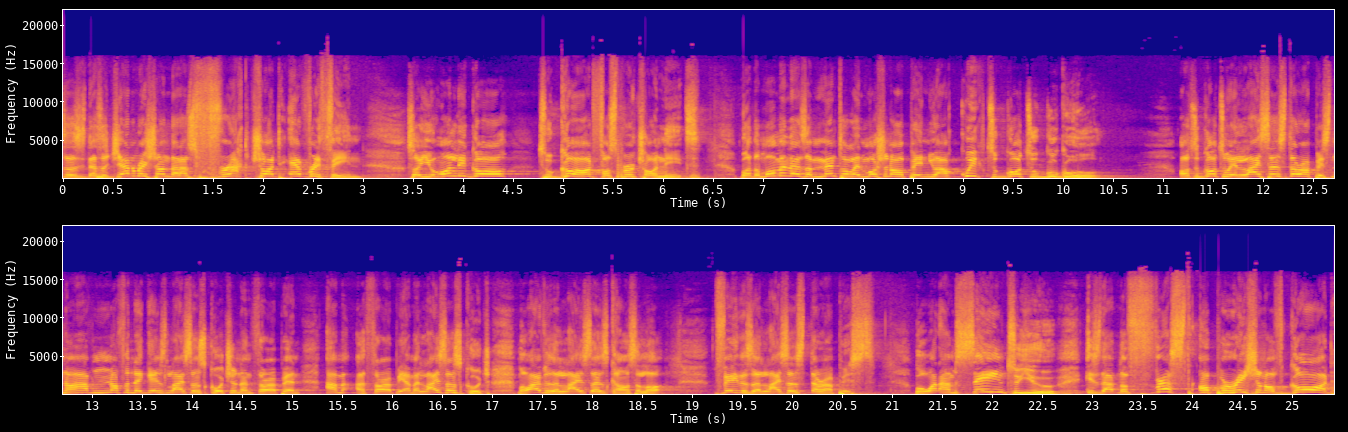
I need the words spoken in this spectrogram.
there's, there's, a generation that has fractured everything. So you only go to God for spiritual needs. But the moment there's a mental emotional pain, you are quick to go to Google or to go to a licensed therapist. Now, I have nothing against licensed coaching and therapy, and I'm a therapy. I'm a licensed coach. My wife is a licensed counselor. Faith is a licensed therapist. But what I'm saying to you is that the first operation of God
